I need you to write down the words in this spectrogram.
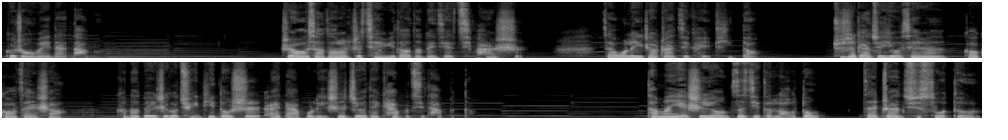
各种为难他们。这让我想到了之前遇到的那件奇葩事，在我另一张专辑可以听到，就是感觉有些人高高在上。可能对这个群体都是爱答不理，甚至有点看不起他们的。他们也是用自己的劳动在赚取所得，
